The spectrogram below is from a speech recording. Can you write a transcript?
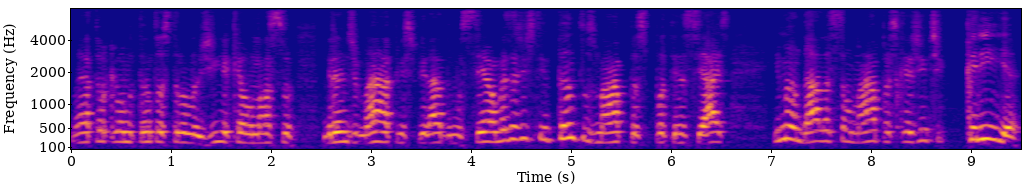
não é à toa que eu amo tanto a astrologia, que é o nosso grande mapa inspirado no céu, mas a gente tem tantos mapas potenciais e mandalas são mapas que a gente cria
